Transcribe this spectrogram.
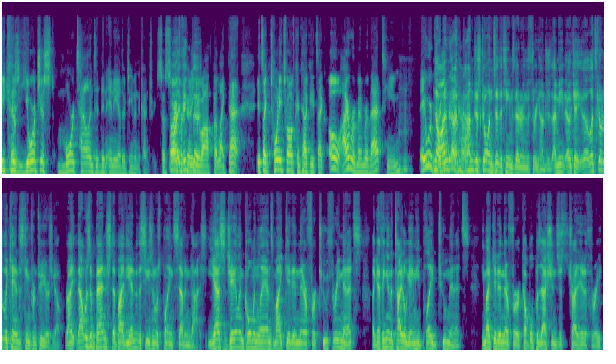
because yeah. you're just more talented than any other team in the country. So sorry well, for cutting that, you off, but like that, it's like 2012 Kentucky. It's like, oh, I remember that team. Mm-hmm. They were no. I'm, good, I'm, huh? I'm, just going to the teams that are in the 300s. I mean, okay, uh, let's go to the Kansas team from two years ago. Right, that was a bench that by the end of the season was playing seven guys. Yes, Jalen Coleman Lands might get in there for two, three minutes. Like I think in the title game, he played two minutes. He might get in there for a couple possessions just to try to hit a three.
